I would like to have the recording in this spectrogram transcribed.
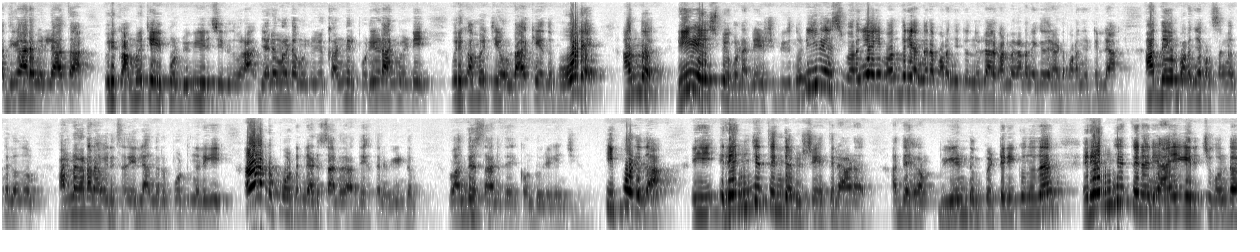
അധികാരമില്ലാത്ത ഒരു കമ്മിറ്റിയെ ഇപ്പോൾ രൂപീകരിച്ചിരുന്നു ജനങ്ങളുടെ മുന്നിൽ കണ്ണിൽ പൊടിയിടാൻ വേണ്ടി ഒരു കമ്മിറ്റി ഉണ്ടാക്കിയതുപോലെ അന്ന് ഡിവൈഎസ്പിയെ കൊണ്ട് അന്വേഷിപ്പിക്കുന്നു. ഡിവൈഎസ്പി പറഞ്ഞ ഈ മന്ത്രി അങ്ങനെ പറഞ്ഞിട്ടൊന്നുമില്ല ഭരണഘടനയ്ക്കെതിരായിട്ട് പറഞ്ഞിട്ടില്ല. അദ്ദേഹം പറഞ്ഞ പ്രസംഗത്തിലൊന്നും ഭരണഘടനാ വിരുദ്ധതയില്ല എന്ന് റിപ്പോർട്ട് നൽകി. ആ റിപ്പോർട്ടിന്റെ അടിസ്ഥാനത്തിൽ അദ്ദേഹത്തിന് വീണ്ടും മന്ത്രിസ്ഥാനത്തേക്ക് കൊണ്ടുവരികയും ചെയ്തു. ഇപ്പോഴിതാ ഈ രഞ്ജിത്തിന്റെ വിഷയത്തിലാണ് അദ്ദേഹം വീണ്ടും പെട്ടിരിക്കുന്നത്. രഞ്ജിത്തിനെ ന്യായീകരിച്ചുകൊണ്ട്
